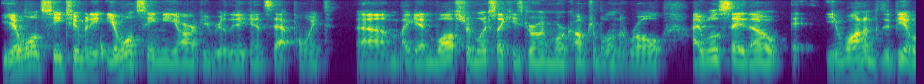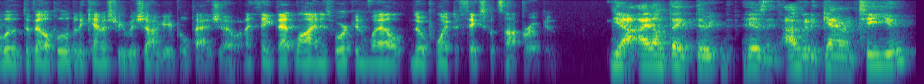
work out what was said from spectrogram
You won't see too many. You won't see me argue really against that point. Um, again, Wahlstrom looks like he's growing more comfortable in the role. I will say though, eh, you want him to be able to develop a little bit of chemistry with Jean Gabriel Pageau, and I think that line is working well. No point to fix what's not broken. Yeah, I don't think there. Here's the thing. I'm going to guarantee you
